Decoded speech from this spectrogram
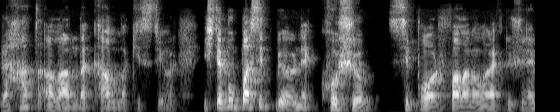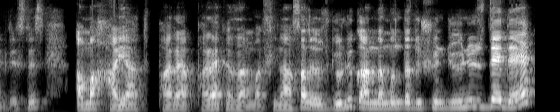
rahat alanda kalmak istiyor. İşte bu basit bir örnek. Koşu, spor falan olarak düşünebilirsiniz. Ama hayat, para, para kazanma, finansal özgürlük anlamında düşündüğünüzde de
